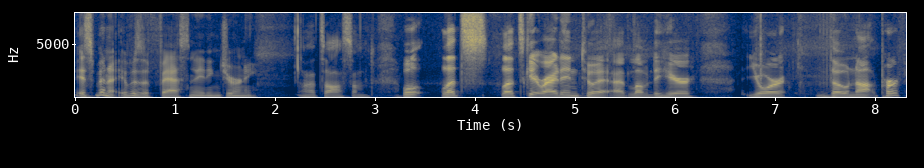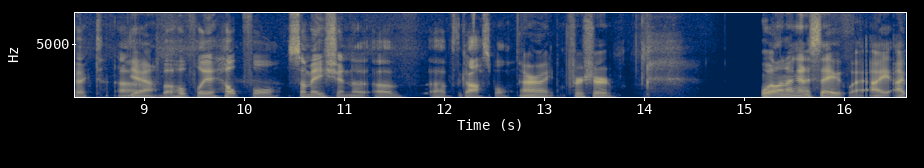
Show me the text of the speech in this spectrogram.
it's been a, it was a fascinating journey. That's awesome. Well, let's let's get right into it. I'd love to hear your, though not perfect, uh, Yeah. but hopefully a helpful summation of, of of the gospel. All right, for sure. Well, and I'm going to say, I, I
